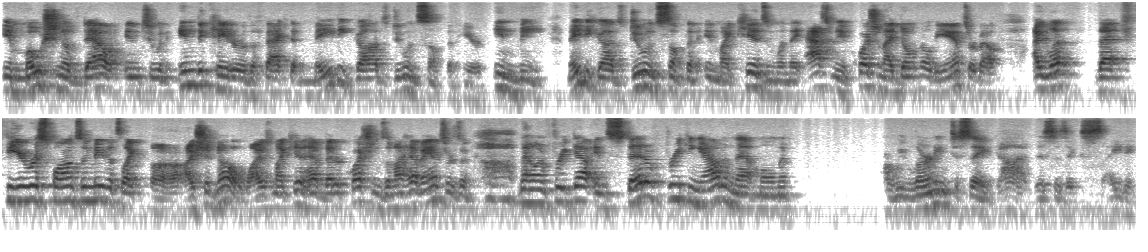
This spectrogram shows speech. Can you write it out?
emotion of doubt into an indicator of the fact that maybe God's doing something here in me. Maybe God's doing something in my kids. And when they ask me a question I don't know the answer about, I let that fear response in me that's like, uh, I should know. Why does my kid have better questions than I have answers? And now I'm freaked out. Instead of freaking out in that moment, are we learning to say, God, this is exciting?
